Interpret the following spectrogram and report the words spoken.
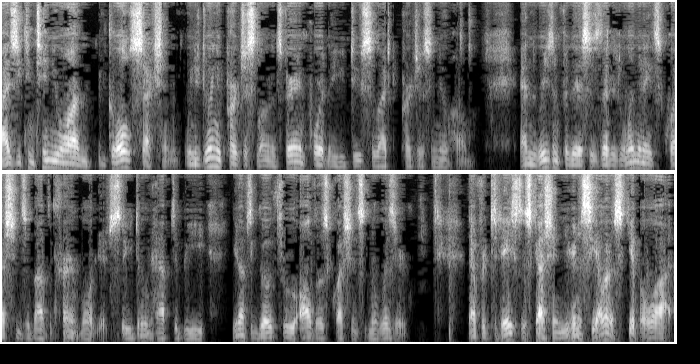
as you continue on the goals section, when you're doing a purchase loan, it's very important that you do select purchase a new home. And the reason for this is that it eliminates questions about the current mortgage. So you don't have to be, you don't have to go through all those questions in the wizard. Now for today's discussion, you're going to see I'm going to skip a lot.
